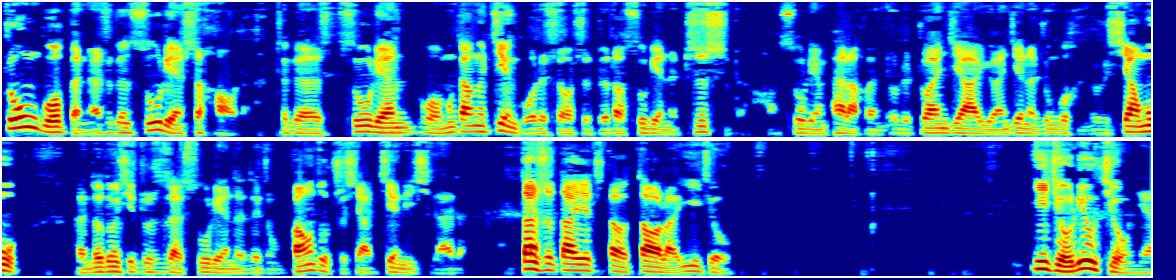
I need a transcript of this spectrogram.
中国本来是跟苏联是好的，这个苏联我们刚刚建国的时候是得到苏联的支持的，苏联派了很多的专家援建了中国很多的项目，很多东西都是在苏联的这种帮助之下建立起来的。但是大家知道，到了一九一九六九年，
